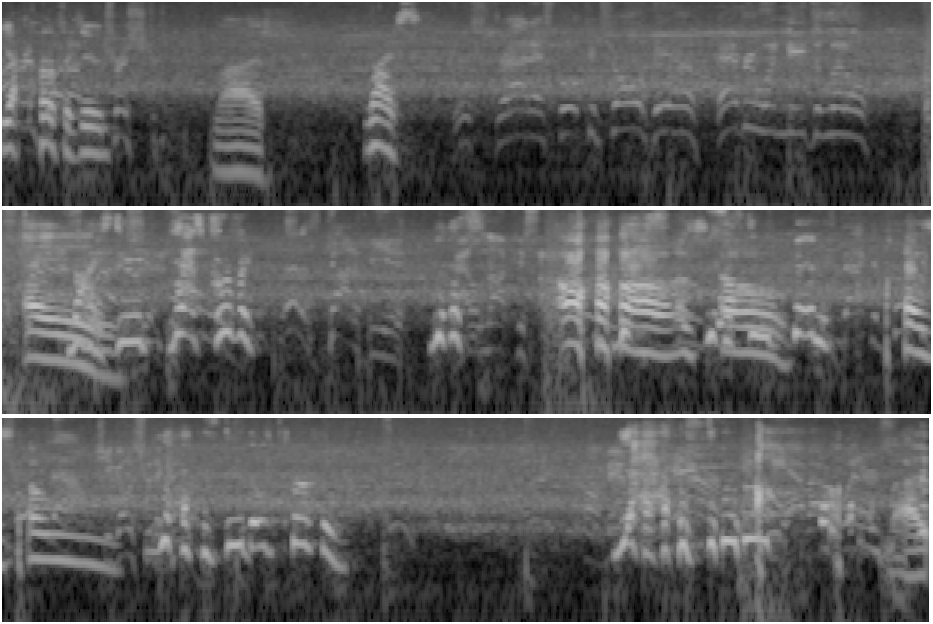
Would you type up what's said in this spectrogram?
Yeah, perfect, dude. Nice. Nice. This Strat has full control here. Everyone needs a little. Hey. Nice, dude. Yes, perfect. That has got to be it. Yes. Oh, let's Yes, go. dude, win. Yes, dude, that was perfect. Oh, yes, dude. Nice.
